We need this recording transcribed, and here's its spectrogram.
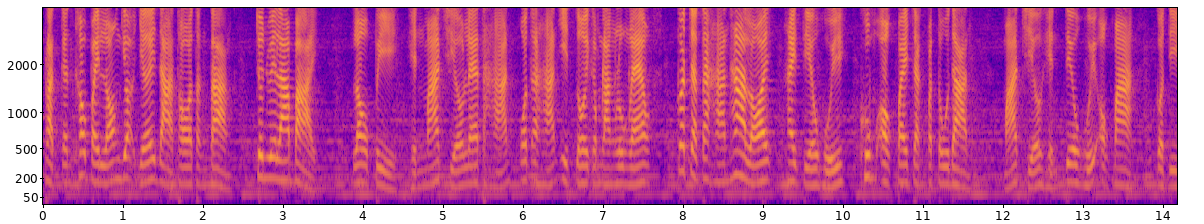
ผลัดกันเข้าไปร้องเยาะเย้ยด่าทอต่างๆ จนเวลาบ่าย เล่าปีเห็นม้าเฉียวและทหารอดอาหารอิดโรยกำลังลงแล้ว ก็จัดทหาร 500 ให้เตียวหุย คุมออกไปจากประตูด่าน ม้าเฉียวเห็นเตียวหุยออกมา ก็ดี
